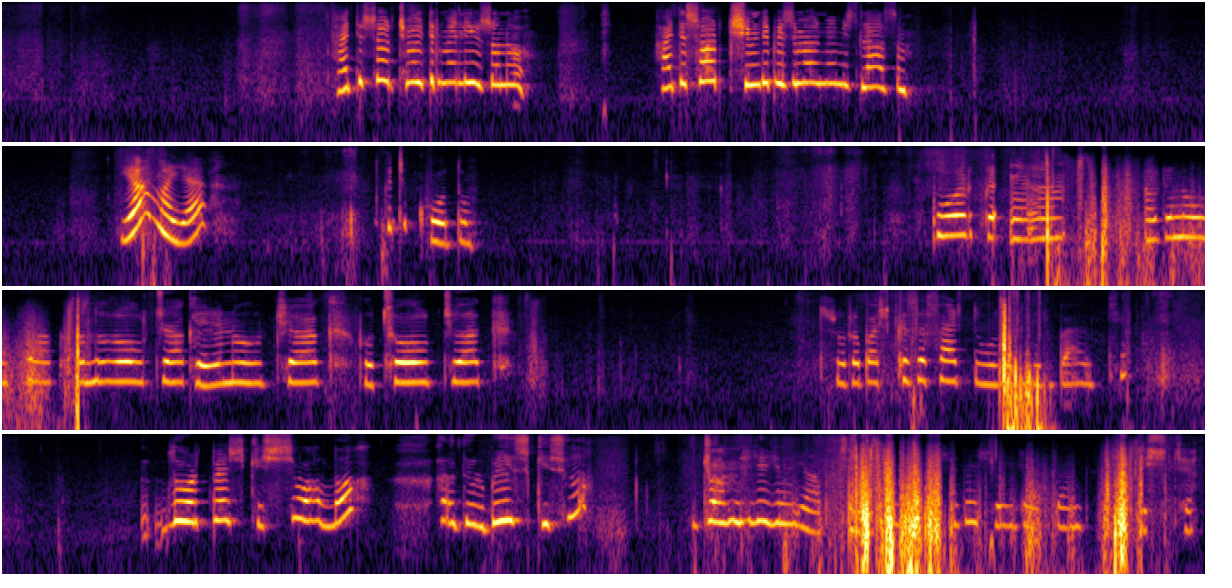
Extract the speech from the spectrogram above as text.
Hadi Search öldürmeliyiz onu. Hadi Search şimdi bizim ölmemiz lazım. Ya ama ya. Koydum. Bu arada em, Eren olacak, Anıl olacak, Eren olacak, Batu olacak. Sonra başka zafer de olabilir belki. 4-5 kişi valla. Hadi 5 kişi canlı yayın yapacağız. De şeylerden işte.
